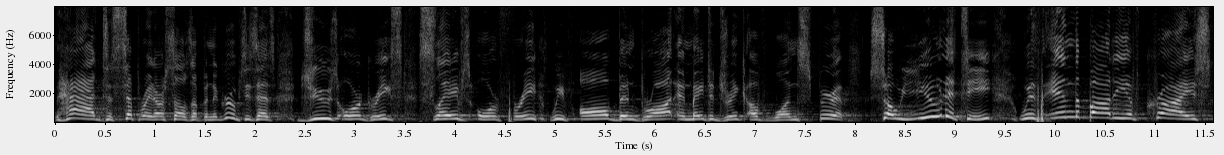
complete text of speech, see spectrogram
had to separate ourselves up into groups. He says, Jews or Greeks, slaves or free, we've all been brought and made to drink of one Spirit. So unity within the body of Christ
